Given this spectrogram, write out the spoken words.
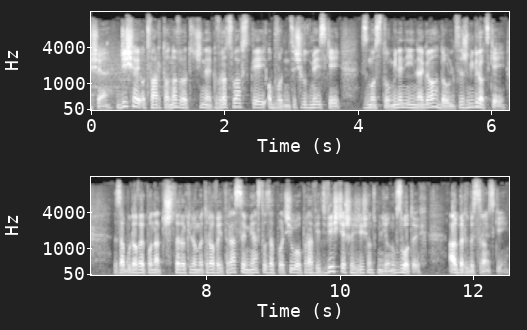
się. Dzisiaj otwarto nowy odcinek wrocławskiej obwodnicy śródmiejskiej z mostu milenijnego do ulicy Żmigrodzkiej. Za budowę ponad 4-kilometrowej trasy miasto zapłaciło prawie 260 milionów złotych. Albert Bystroński.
